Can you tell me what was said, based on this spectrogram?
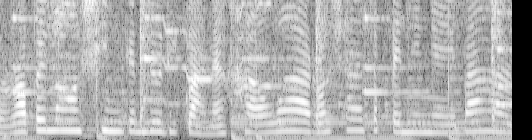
ดี๋ยวเราไปลองชิมกันดูดีกว่านะคะว่ารสชาติจะเป็นยังไงบ้าง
